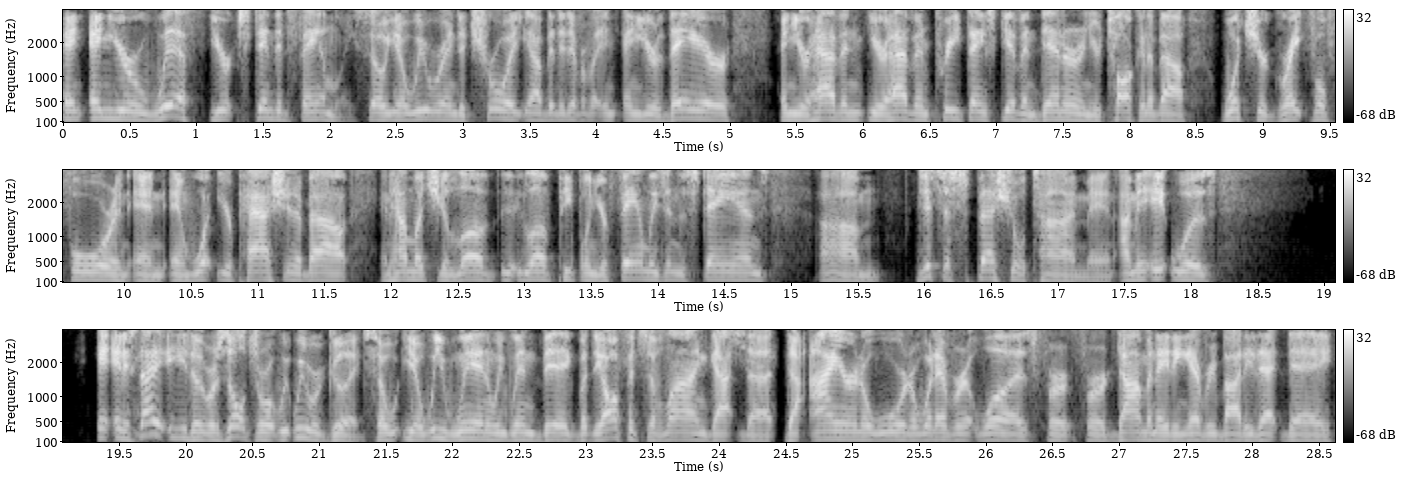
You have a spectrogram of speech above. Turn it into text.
and and you're with your extended family. So you know we were in Detroit. You know, I've been to different, and, and you're there, and you're having you're having pre Thanksgiving dinner, and you're talking about what you're grateful for, and and and what you're passionate about, and how much you love you love people, and your families in the stands. Um, just a special time, man. I mean, it was and it's not the results are we, we were good. So you know we win, we win big, but the offensive line got the the Iron Award or whatever it was for for dominating everybody that day.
